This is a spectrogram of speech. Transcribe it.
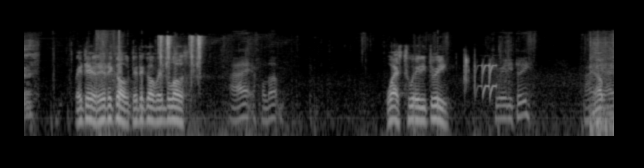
padding. Right there. There they go. There they go. Right below us. Alright, hold up. West 283. 283. Alright, Yep. guys.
